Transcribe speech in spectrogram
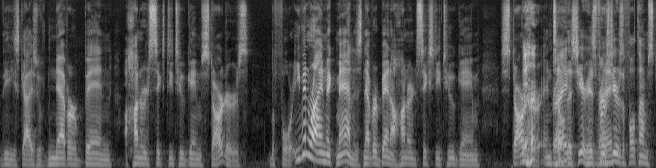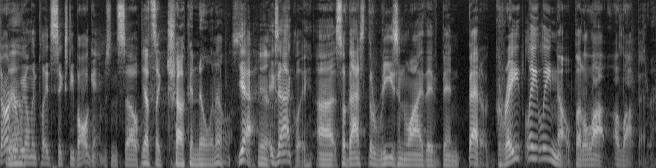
these guys who've never been 162 game starters before. Even Ryan McMahon has never been 162 game starter Yeah, until right, this year. His first right. year as a full time starter, Yeah. we only played 60 ball games. And so, Yeah, it's like Chuck and no one else. yeah, exactly. Uh, so that's the reason why they've been better. Great lately? No, but a lot, a lot better.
